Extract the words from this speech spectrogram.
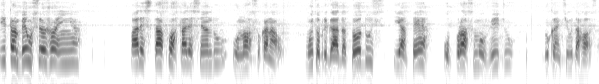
e também o seu joinha para estar fortalecendo o nosso canal. Muito obrigado a todos e até o próximo vídeo do Cantinho da Roça.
